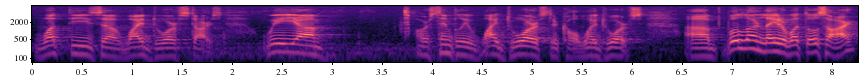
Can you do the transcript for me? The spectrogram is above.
what these uh, white dwarf stars. We, um, or simply white dwarfs, they're called white dwarfs. Uh, we'll learn later what those are,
